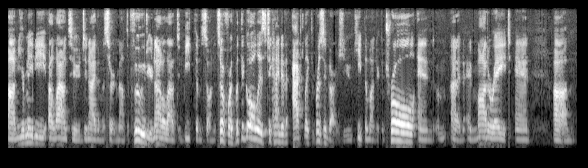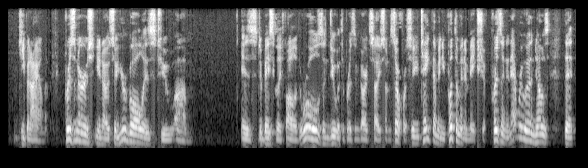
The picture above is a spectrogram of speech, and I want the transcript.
Um, you're maybe allowed to deny them a certain amount of food. You're not allowed to beat them, so on and so forth. But the goal is to kind of act like the prison guards. You keep them under control and, uh, and moderate and um, keep an eye on them. Prisoners, you know, so your goal is to um, is to basically follow the rules and do what the prison guards tell you, so on and so forth. So you take them and you put them in a makeshift prison, and everyone knows that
